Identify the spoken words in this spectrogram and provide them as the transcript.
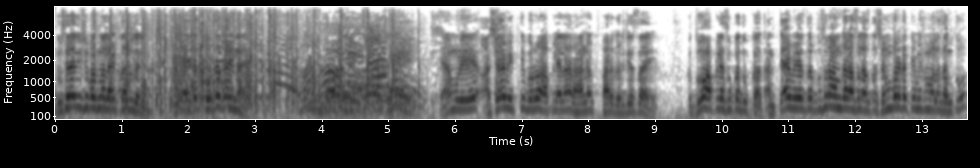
दुसऱ्या दिवशीपासून लाइट चालू झाली. म्हणजे याच्यात खोटं काही नाही. त्यामुळे अशा व्यक्तीबरोबर आपल्याला राहणं फार गरजेचं आहे. जो आपल्या सुखदुःखात आणि त्यावेळेस जर दुसरा आमदार असला असता शंभर टक्के मी तुम्हाला सांगतो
